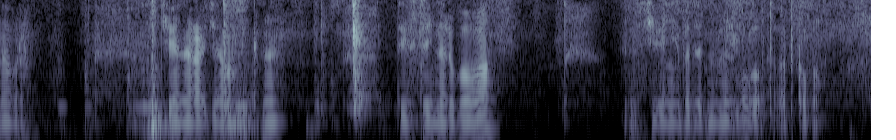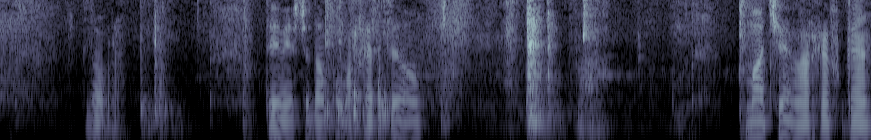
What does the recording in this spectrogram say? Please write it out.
Dobra. Ciebie na razie zamknę. Ty jesteś nerwowa. Więc ciebie nie będę denerwował dodatkowo. Dobra. Tym jeszcze dam po marchewce. O. Macie marchewkę.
